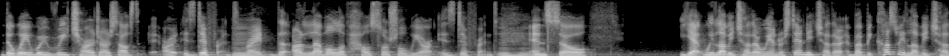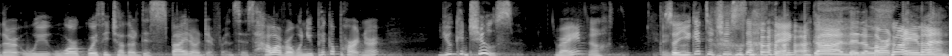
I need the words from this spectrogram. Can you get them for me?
the way we recharge ourselves are, is different mm. right? The, our level of how social we are is different. Mm-hmm. And so yet we love each other we understand each other but because we love each other we work with each other despite our differences. However when you pick a partner you can choose right? Oh, thank so God. you get to choose some, thank God, the Lord, amen.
